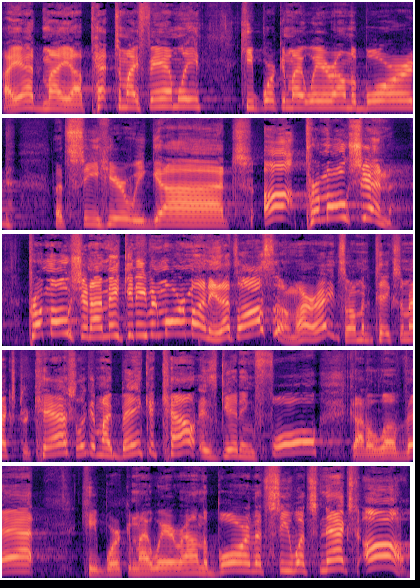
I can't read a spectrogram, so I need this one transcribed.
I add my uh, pet to my family, keep working my way around the board. Let's see here. We got, oh, promotion. Promotion. I'm making even more money. That's awesome. All right. So I'm going to take some extra cash. Look at my bank account is getting full. Got to love that. Keep working my way around the board. Let's see what's next. Oh,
